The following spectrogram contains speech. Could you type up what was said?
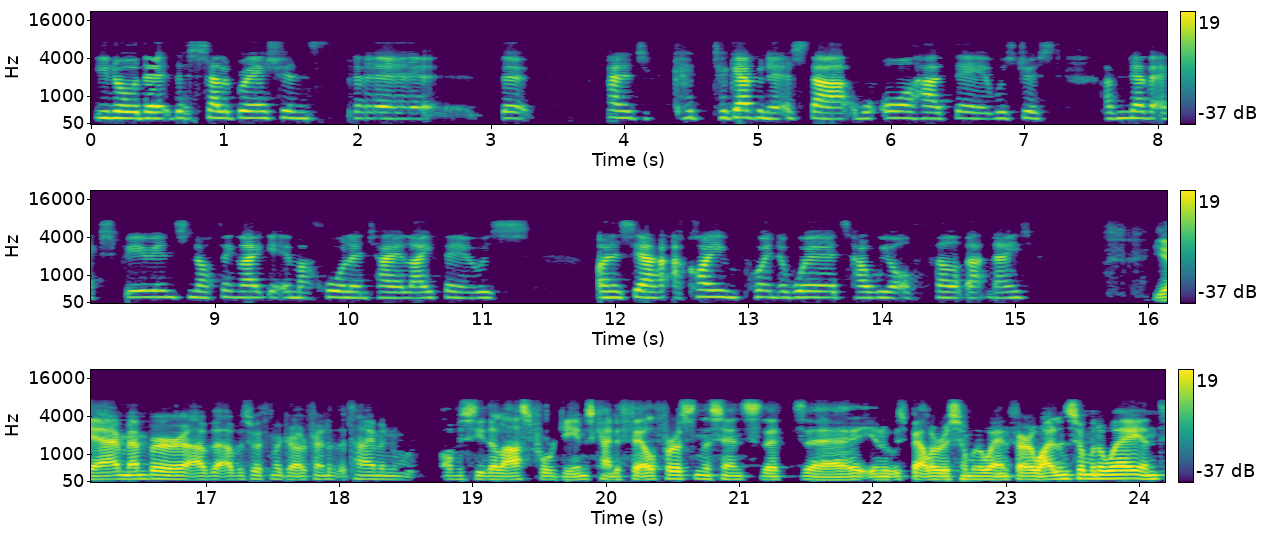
you know, the the celebrations, the the kind of togetherness that we all had there was just I've never experienced nothing like it in my whole entire life, and it was honestly I, I can't even put into words how we all felt that night. Yeah, I remember I, I, was with my girlfriend at the time, and obviously the last four games kind of fell for us in the sense that uh, you know it was Belarus home and away and Faroe Islands home and away, and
